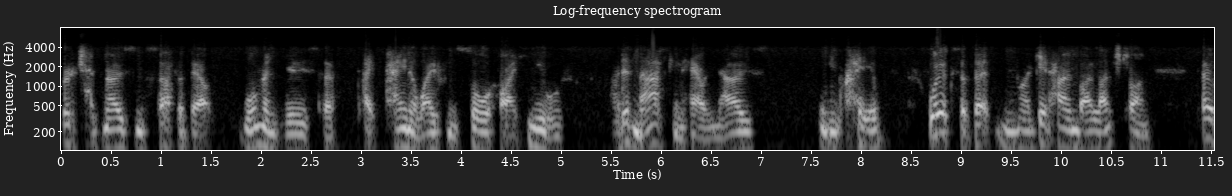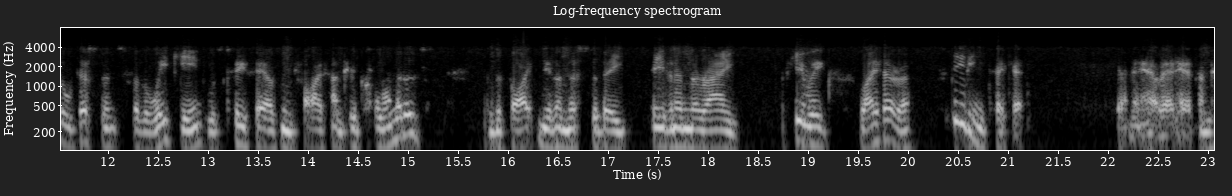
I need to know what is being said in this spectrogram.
Richard knows some stuff about women used to take pain away from sore high heels. I didn't ask him how he knows. Anyway, it works a bit, and I get home by lunchtime. Total distance for the weekend was 2,500 kilometres, and the bike never missed a beat, even in the rain. A few weeks later, a speeding ticket don't know how that happened.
